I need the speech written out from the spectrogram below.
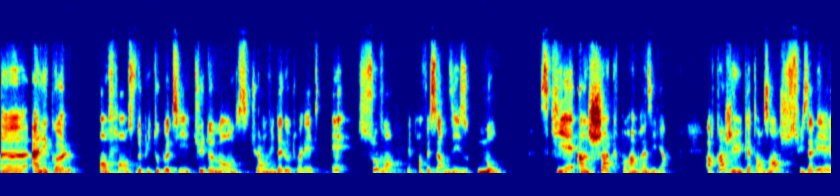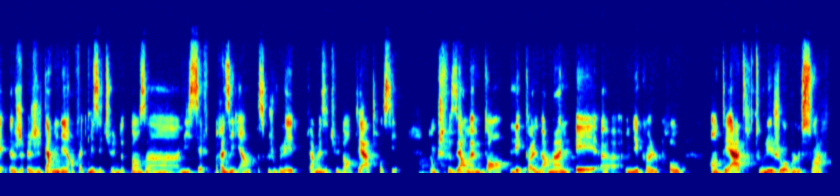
à l'école, en France, depuis tout petit, tu demandes si tu as envie d'aller aux toilettes et souvent, les professeurs disent non, ce qui est un choc pour un Brésilien. Alors, quand j'ai eu 14 ans, je suis allée, j'ai terminé en fait mes études dans un lycée brésilien parce que je voulais faire mes études en théâtre aussi. Donc, je faisais en même temps l'école normale et euh, une école pro en théâtre tous les jours le soir.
